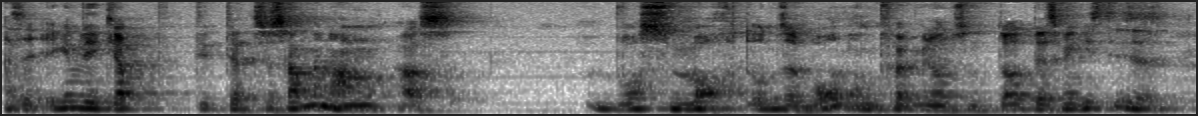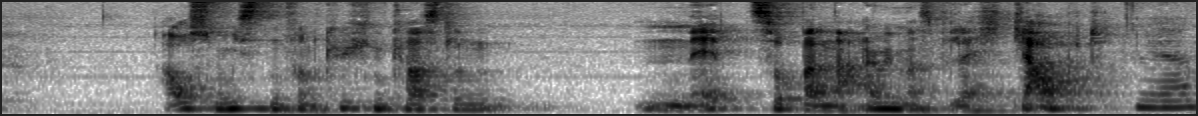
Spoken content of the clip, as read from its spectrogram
Also irgendwie, ich glaube, der Zusammenhang aus was macht unser Wohnumfeld mit uns und da, deswegen ist dieses Ausmisten von Küchenkasteln nicht so banal, wie man es vielleicht glaubt. Ja,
